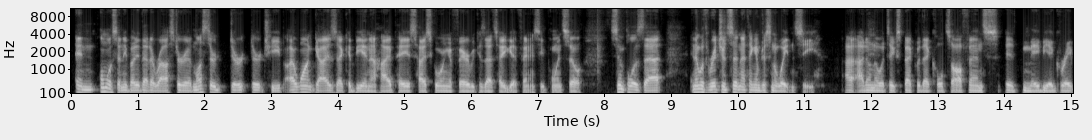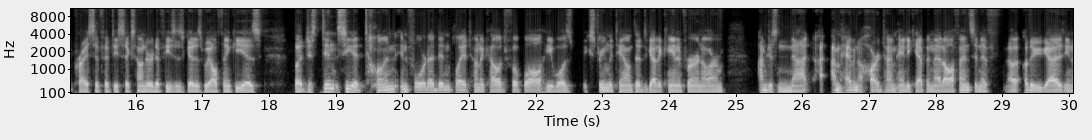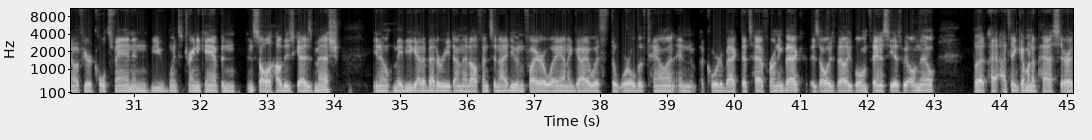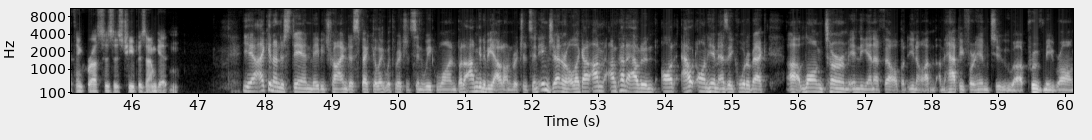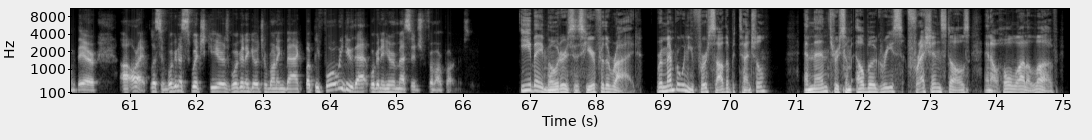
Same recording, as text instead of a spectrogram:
And almost anybody that a roster, unless they're dirt, dirt cheap, I want guys that could be in a high pace, high scoring affair because that's how you get fantasy points. So simple as that. And then with Richardson, I think I'm just going to wait and see. I, I, don't know what to expect with that Colts offense. It may be a great price at 5,600 if he's as good as we all think he is but just didn't see a ton in Florida. Didn't play a ton of college football. He was extremely talented. He's got a cannon for an arm. I'm just not. I, am having a hard time handicapping that offense. And if uh, other you guys, you know, if you're a Colts fan and you went to training camp and, and saw how these guys mesh, you know, maybe you got a better read on that offense than I do and fire away on a guy with the world of talent and a quarterback that's half running back is always valuable in fantasy, as we all know. But I, I think I'm going to pass there. I think Russ is as cheap as I'm getting. Yeah, I can understand maybe trying to speculate with Richardson week one, but I'm going to be out on Richardson in general. Like I, am I'm, I'm kind of out in out on him as a quarterback uh, long term in the NFL. But you know, I'm I'm happy for him to uh, prove me wrong there. Uh, all right, listen, we're going to switch gears. We're going to go to running back, but before we do that, we're going to hear a message from our partners. eBay Motors is here for the ride. Remember when you first saw the potential, and then through some elbow grease, fresh installs, and a whole lot of love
